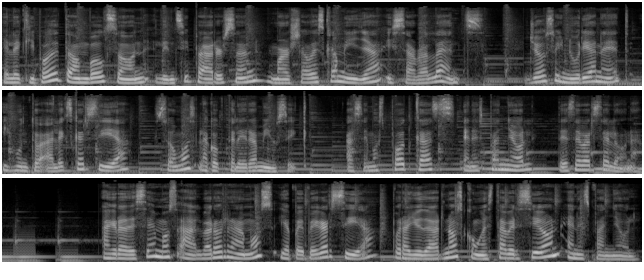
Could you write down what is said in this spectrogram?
El equipo de Tumble son Lindsay Patterson, Marshall Escamilla y Sarah Lentz. Yo soy Nuria Net y junto a Alex García somos la Coctelera Music. Hacemos podcasts en español desde Barcelona. Agradecemos a Álvaro Ramos y a Pepe García por ayudarnos con esta versión en español.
